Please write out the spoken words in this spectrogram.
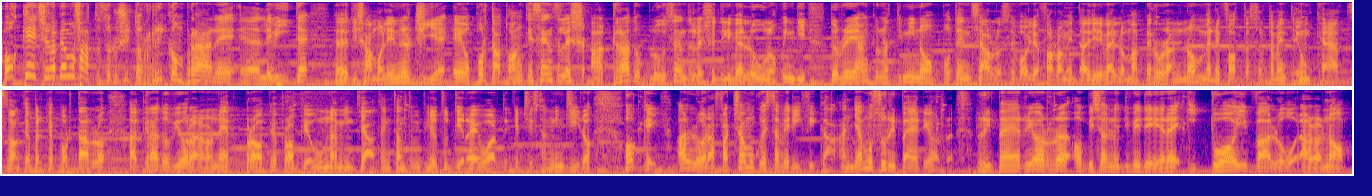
Ok, ce l'abbiamo fatta, sono riuscito a ricomprare eh, le vite, eh, diciamo le energie e ho portato anche Sandslash a grado blu, Sandslash di livello 1, quindi dovrei anche un attimino potenziarlo se voglio farlo aumentare di livello, ma per ora non me ne fotte assolutamente un cazzo, anche perché portarlo a grado viola non è proprio proprio una minchiata, intanto mi piglio tutti i reward che ci stanno in giro. Ok, allora facciamo questa verifica, andiamo su Riperior, Riperior ho bisogno di vedere i tuoi valori, allora no,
